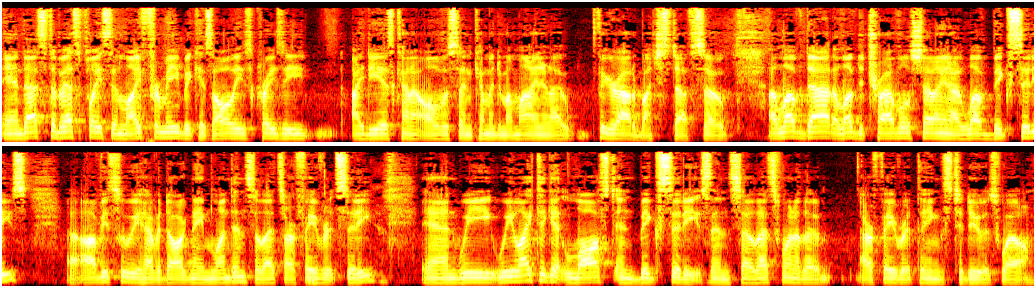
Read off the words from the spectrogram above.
And that's the best place in life for me because all these crazy ideas kind of all of a sudden come into my mind and I figure out a bunch of stuff. So I love that. I love to travel, Shelley, and I love big cities. Uh, obviously, we have a dog named London, so that's our favorite city and we we like to get lost in big cities, and so that's one of the our favorite things to do as well.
